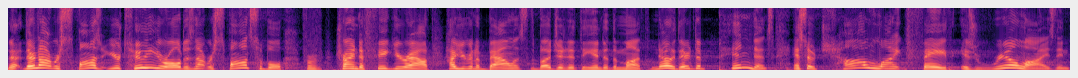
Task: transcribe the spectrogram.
They're not responsible. Your two year old is not responsible for trying to figure out how you're going to balance the budget at the end of the month. No, they're dependents. And so, childlike faith is realizing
